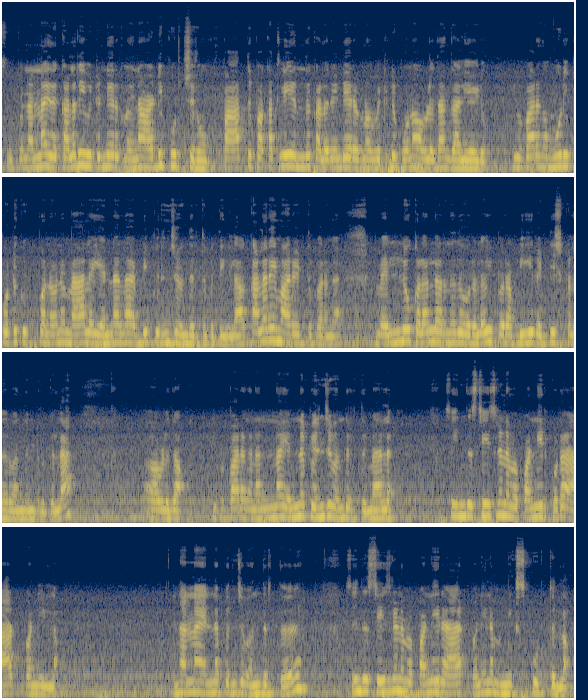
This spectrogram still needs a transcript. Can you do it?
ஸோ இப்போ நல்லா இதை கலரி விட்டுட்டே இருக்கணும். ஏன்னா அடி பிடிச்சிரும். பார்த்து பக்கத்துலேயே இருந்து கலரிண்டே இருக்கணும். விட்டுட்டு போனால் அவ்வளோதான் காலியாயிடும் இப்போ பாருங்கள் மூடி போட்டு குக் பண்ணோன்னே மேலே எண்ணெய்லாம் எப்படி பிரிஞ்சு வந்துடுது பார்த்தீங்களா கலரே மாறி எடுத்து பாருங்கள் நம்ம எல்லோ கலரில் இருந்தது ஓரளவு இப்போ அப்படியே ரெட்டிஷ் கலர் வந்துட்டுருக்குல்ல அவ்வளோதான் இப்போ பாருங்கள் நல்லா எண்ணெய் பிரிஞ்சு வந்துடுது மேலே. ஸோ இந்த ஸ்டேஜில் நம்ம பன்னீர் கூட ஆட் பண்ணிடலாம். நல்லா எண்ணெய் பிரிஞ்சு வந்துடுது ஸோ இந்த ஸ்டேஜில் நம்ம பன்னீரை ஆட் பண்ணி நம்ம மிக்ஸ் கொடுத்துடலாம்.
